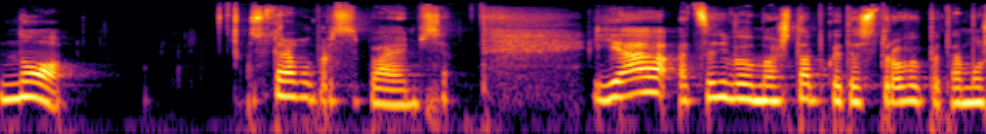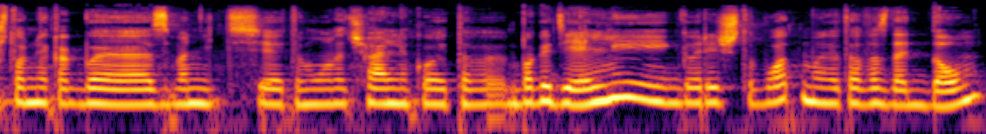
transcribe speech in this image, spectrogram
но с утра мы просыпаемся. Я оцениваю масштаб катастрофы, потому что мне как бы звонить этому начальнику этого богадельни и говорить, что вот мы это воздать дом.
